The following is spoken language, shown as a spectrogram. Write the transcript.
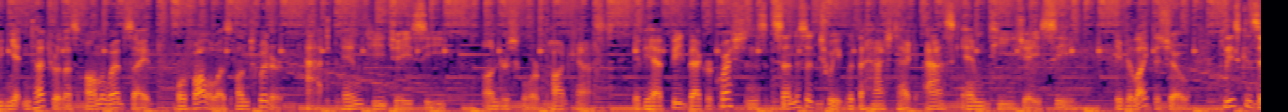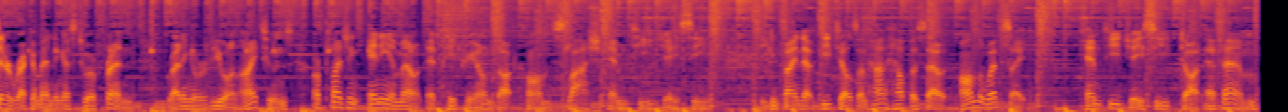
You can get in touch with us on the website or follow us on Twitter at mtjc underscore podcast. If you have feedback or questions, send us a tweet with the hashtag AskMTJC. If you like the show, please consider recommending us to a friend, writing a review on iTunes, or pledging any amount at patreon.com slash mtjc. You can find out details on how to help us out on the website mtjc.fm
